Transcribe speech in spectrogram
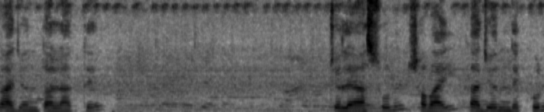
গাজন তলাতে। চলে আসুন সবাই গাজন দেখুন।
